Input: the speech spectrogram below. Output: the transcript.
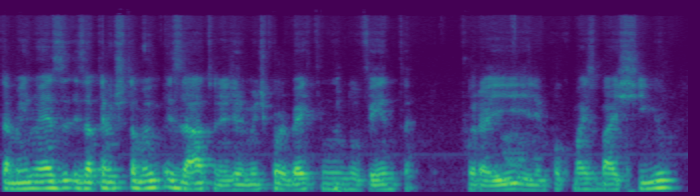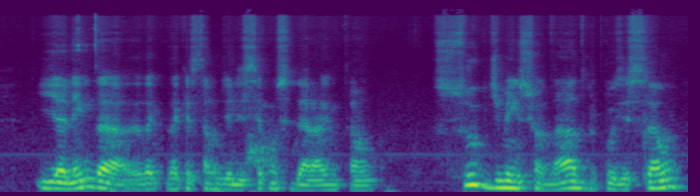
também não é exatamente o tamanho exato, né? Geralmente o quarterback tem 1,90 por aí, ele é um pouco mais baixinho, e além da, da, da questão de ele ser considerado, então, subdimensionado por posição,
